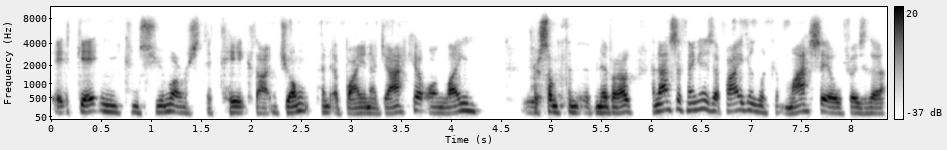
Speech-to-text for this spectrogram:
it's getting consumers to take that jump into buying a jacket online yeah. for something that they've never had. And that's the thing is, if I even look at myself, is that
